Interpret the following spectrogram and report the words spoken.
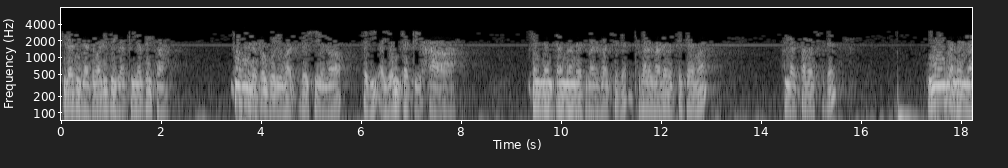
ဒီလိုသိက္ခာသမာဓိသိက္ခာဒီလိုသိက္ခာသူ့ရဲ့ပုဂ္ဂိုလ်တွေမှာဆိုလို့ရှိရင်တော့အဲဒီအယုံဓာတ်တွေဟာစံစံတန်တန်နဲ့ဒီကရကဖြစ်တဲ့ဒီကရကလည်းသိခဲမှာအလတ်စားလို့ရှိတယ်ဒီလိုကလည်းလာ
